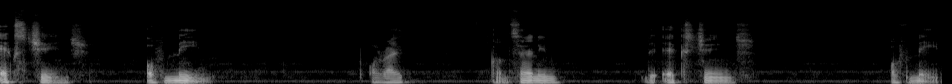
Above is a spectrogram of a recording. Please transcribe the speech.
exchange of name. All right? Concerning the exchange of name.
